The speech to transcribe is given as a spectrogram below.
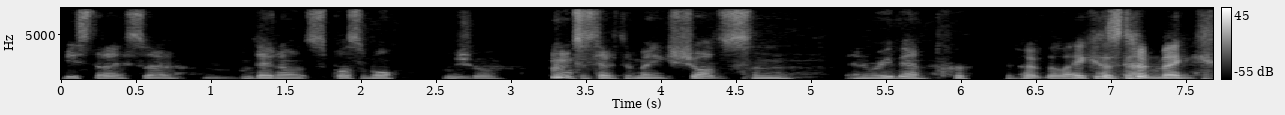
yesterday, so Mm. they know it's possible. I'm sure. Just have to make shots and, and rebound. and hope the Lakers don't make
